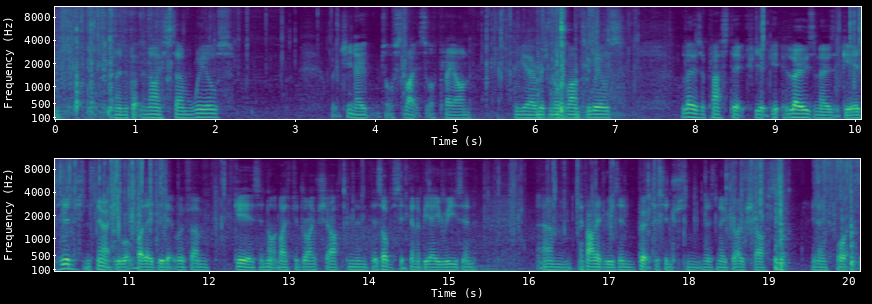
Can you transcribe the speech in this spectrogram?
And then we've got the nice um, wheels, which, you know, sort of slight sort of play on the uh, original Avante wheels. loads of plastic, loads and loads of gears. It's interesting to know actually what, why they did it with um, gears and not like a drive shaft. I mean, there's obviously going to be a reason, um, a valid reason, but just interesting there's no drive shafts, you know, for it.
